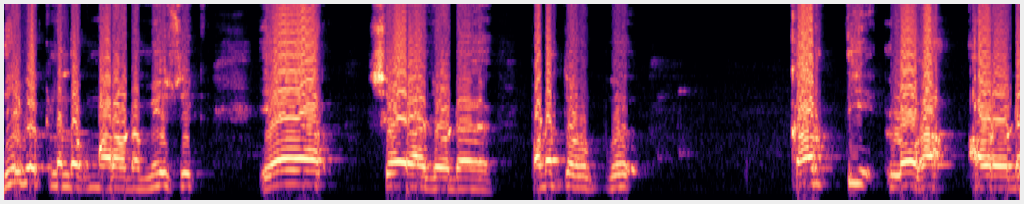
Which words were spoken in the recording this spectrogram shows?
தீபக் நந்தகுமாரோட மியூசிக் ஏஆர் சிவராஜோட படத்தொகுப்பு கார்த்தி லோகா அவரோட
